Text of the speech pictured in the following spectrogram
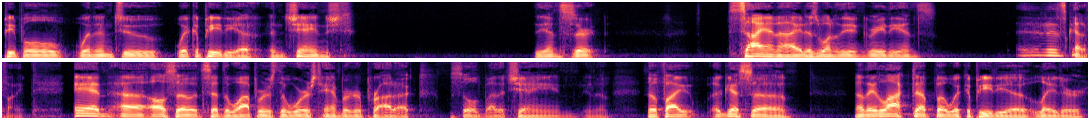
people went into Wikipedia and changed the insert cyanide as one of the ingredients. It's kind of funny. And uh, also, it said the Whopper is the worst hamburger product sold by the chain. You know, so if I, I guess, uh, now they locked up uh, Wikipedia later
